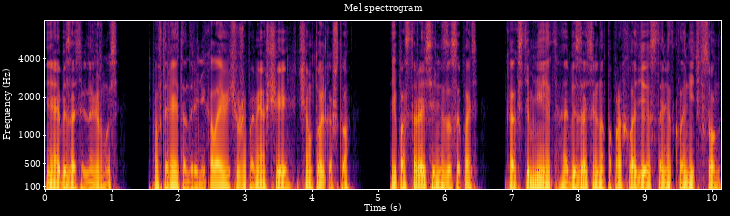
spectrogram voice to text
Я обязательно вернусь», — повторяет Андрей Николаевич уже помягче, чем только что. «И постарайся не засыпать. Как стемнеет, обязательно по прохладе станет клонить в сон.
